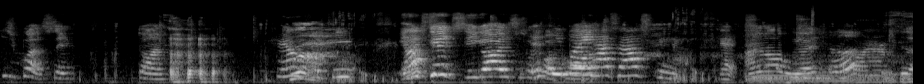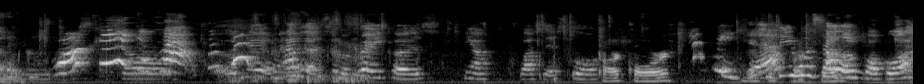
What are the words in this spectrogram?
He's recording at the same time. that? Now, if it's good. See you guys. This if anybody has asking it. I know. We guys know. Okay, I'm having that summer break because yeah, last day of school. Parkour. See what's I love up. parkour.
